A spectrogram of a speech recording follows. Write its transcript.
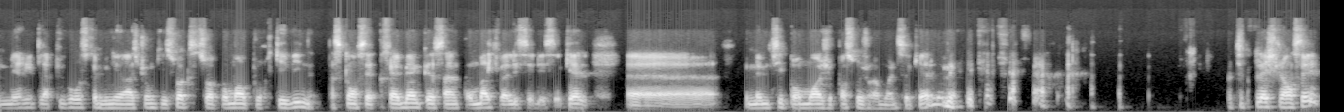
mérite la plus grosse rémunération qui soit, que ce soit pour moi ou pour Kevin, parce qu'on sait très bien que c'est un combat qui va laisser des séquelles. Même si pour moi, je pense que j'aurai moins de séquelles. Mais... Petite flèche lancée,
